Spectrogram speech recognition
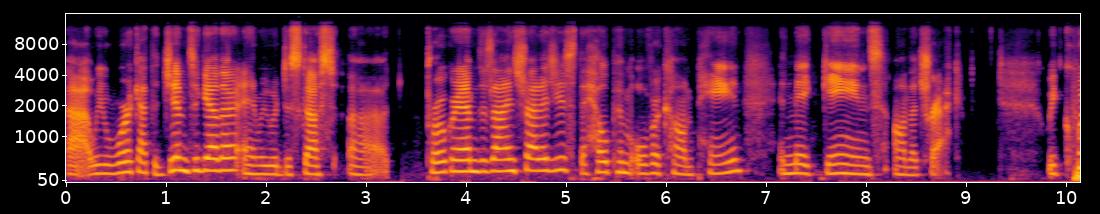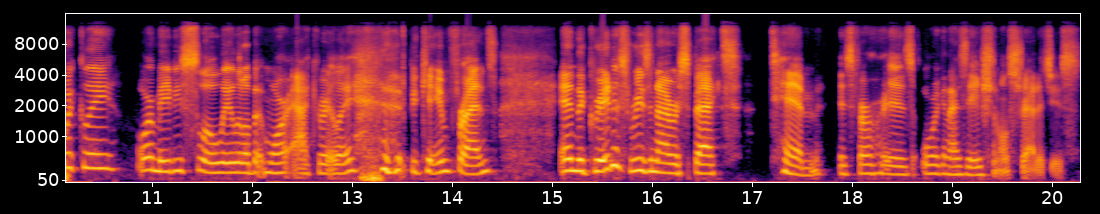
uh, we would work at the gym together and we would discuss uh, program design strategies to help him overcome pain and make gains on the track. We quickly, or maybe slowly, a little bit more accurately, became friends and the greatest reason I respect Tim is for his organizational strategies.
